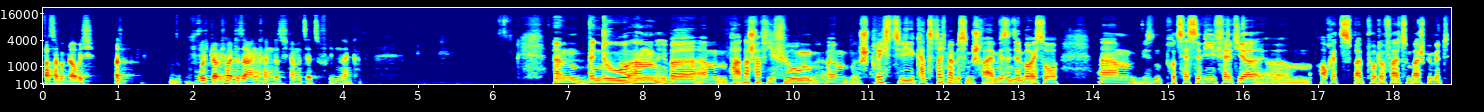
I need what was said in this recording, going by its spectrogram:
was aber glaube ich, also, wo ich glaube ich heute sagen kann, dass ich damit sehr zufrieden sein kann. Ähm, wenn du ähm, über ähm, partnerschaftliche Führung ähm, sprichst, wie kannst du vielleicht mal ein bisschen beschreiben, wie sind denn bei euch so, ähm, wie sind Prozesse, wie fällt dir ähm, auch jetzt bei Protofile zum Beispiel mit,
